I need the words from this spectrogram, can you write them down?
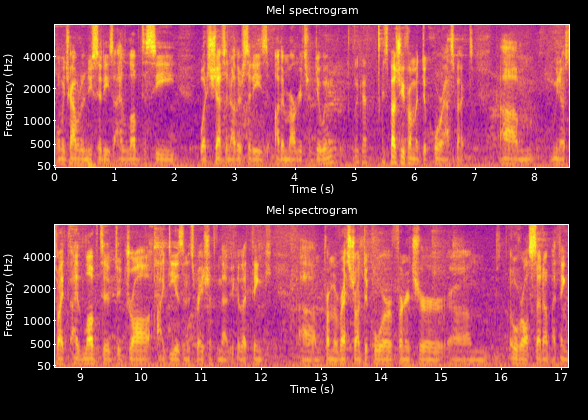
When we travel to new cities, I love to see what chefs in other cities, other markets are doing. Okay. Especially from a decor aspect. Um, you know, so I, I love to, to draw ideas and inspiration from that because I think um, from a restaurant decor, furniture, um, overall setup. I think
